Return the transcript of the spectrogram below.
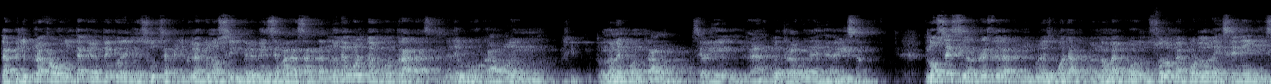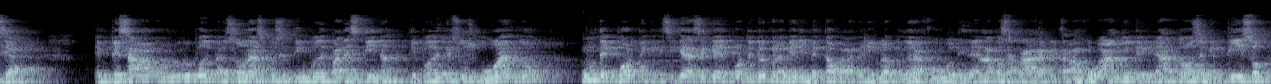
La película favorita que yo tengo de Jesús, esa película que uno siempre ve en Semana Santa, no la he vuelto a encontrar, la he buscado en... no la he encontrado, si alguien la encuentra alguna vez me avisa. No sé si el resto de la película es buena porque no me acuerdo, solo me acuerdo la escena inicial. Empezaba con un grupo de personas, pues en tiempo de Palestina, tiempo de Jesús, jugando un deporte que ni siquiera sé qué deporte, creo que lo habían inventado para la película, porque no era fútbol ni era una cosa rara, que estaban jugando y terminaban todos en el piso,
